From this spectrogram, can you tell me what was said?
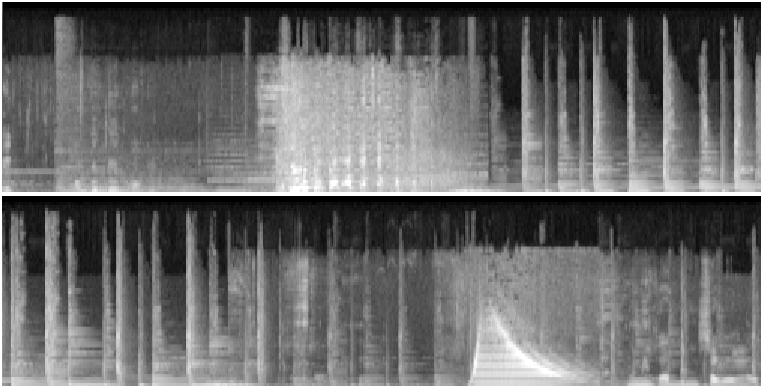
ติด ลองดุนดุนๆออกดิ มันมีความเป็นซองเนาะ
